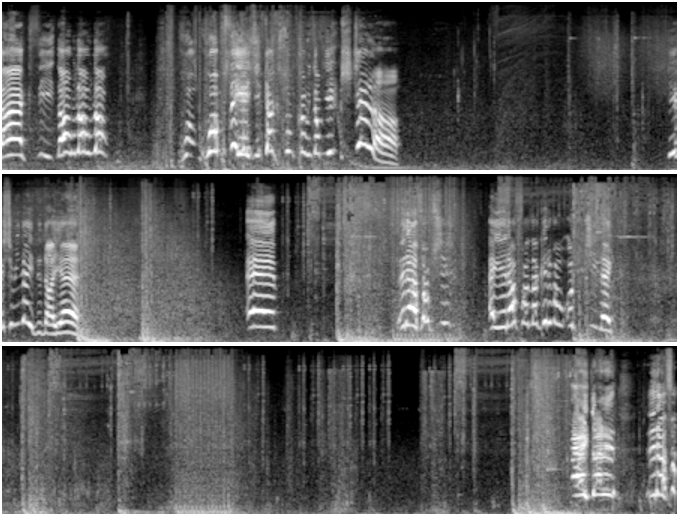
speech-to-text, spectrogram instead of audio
Taksi! No, no, no! Chłop, chłopcy jeździ taksówką i do mnie szczela! Ty jeszcze mi najdy daje! Eee... Rafa przecież... Ej, Rafa nagrywał odcinek! Ej, no ale... Rafa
